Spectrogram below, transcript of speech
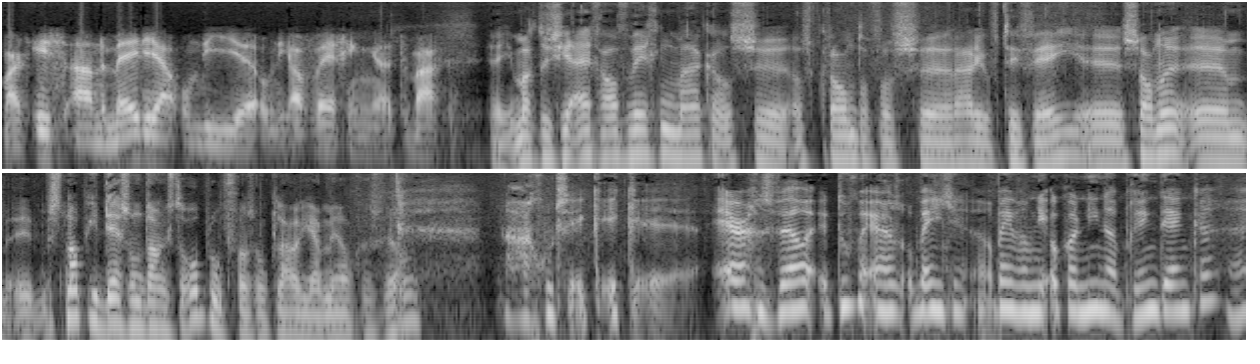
Maar het is aan de media om die, eh, om die afweging eh, te maken. Ja, je mag dus je eigen afweging maken als, eh, als krant of als eh, radio of tv. Eh, Sanne, ehm, eh, snap je desondanks de oproep van zo'n Claudia Melgers wel? Nou goed, ik, ik, eh, ergens wel. Het doet me ergens op, eentje, op een of andere manier ook aan Nina Brink denken. Hè.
